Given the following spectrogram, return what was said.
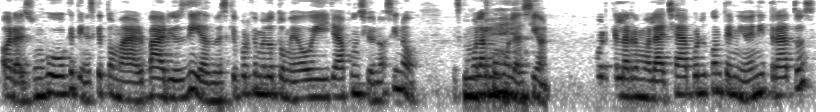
Ahora, es un jugo que tienes que tomar varios días, no es que porque me lo tomé hoy ya funcionó, sino es como la acumulación, porque la remolacha por el contenido de nitratos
